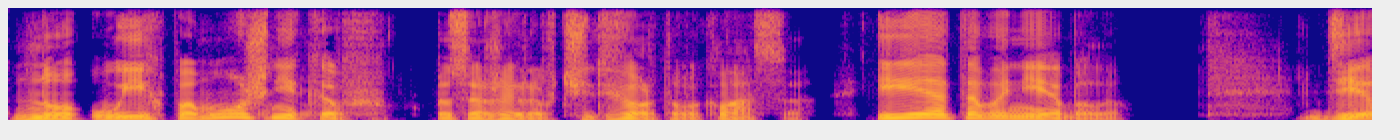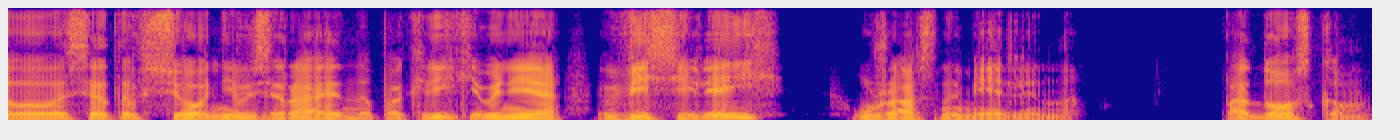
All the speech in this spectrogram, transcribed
Но у их помощников, пассажиров четвертого класса, и этого не было. Делалось это все, невзирая на покрикивание «Веселей!» ужасно медленно. По доскам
